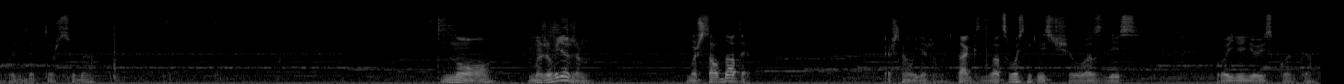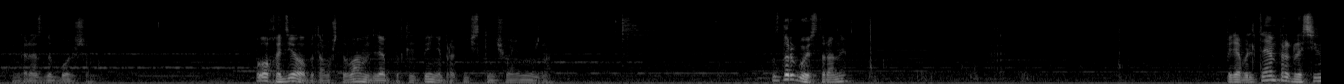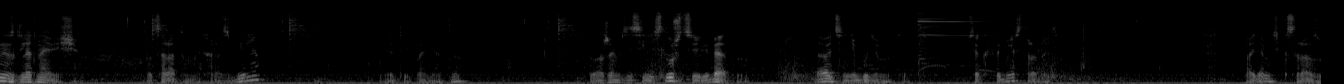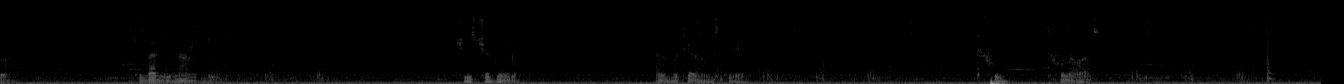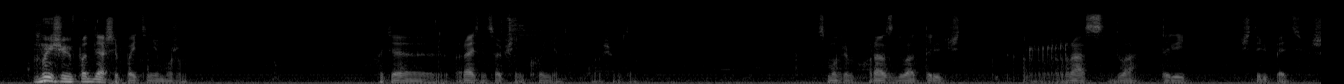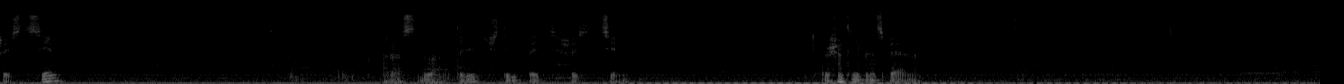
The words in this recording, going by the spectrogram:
Вы, ребят, тоже сюда. Но мы же выдержим. Мы же солдаты. Конечно, выдержим. Так, 28 тысяч у вас здесь. Ой-ой-ой, сколько. Гораздо больше. Плохо дело, потому что вам для подкрепления практически ничего не нужно. С другой стороны. Приобретаем прогрессивный взгляд на вещи. Пацарату мы их разбили. Это и понятно. Продолжаем здесь сидеть. Слушайте, ребят, давайте не будем тут всякой фигни страдать. Пойдемте-ка сразу туда, где нас ждут. Через Чернигов. Это будет явно быстрее. Тьфу, тьфу на вас. Мы еще и в подляши пойти не можем. Хотя разницы вообще никакой нет, в общем-то. Смотрим. Раз, два, три, четыре. Раз, два, три, четыре, пять, шесть, семь. Раз, два, три, четыре, пять, шесть, семь. В общем-то, не принципиально.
